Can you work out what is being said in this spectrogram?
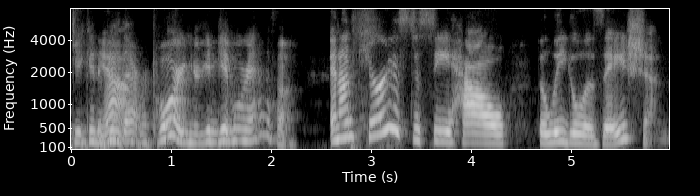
you're going to Yeah. build that rapport and you're going to get more out of them And I'm curious to see how the legalization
